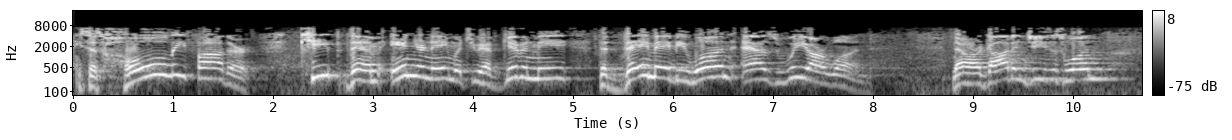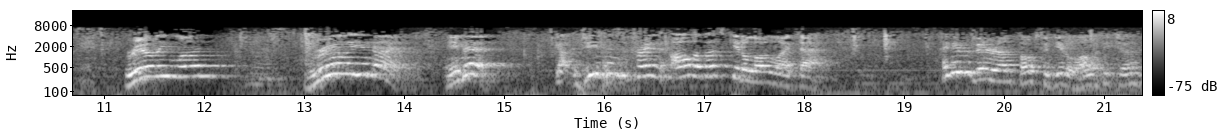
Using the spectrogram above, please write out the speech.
He says, Holy Father, keep them in your name which you have given me, that they may be one as we are one. Now, are God and Jesus one? Really one? Really united? Amen. God, Jesus is praying that all of us get along like that. Have you ever been around folks who get along with each other?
